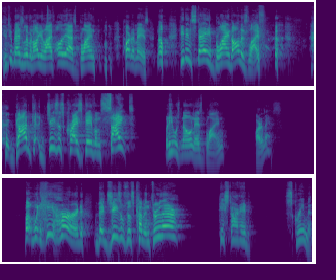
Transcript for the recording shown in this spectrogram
Can you imagine living all your life? Oh, yeah, it's blind Bartimaeus. No, he didn't stay blind all his life. God, Jesus Christ gave him sight, but he was known as blind Bartimaeus. But when he heard that Jesus was coming through there, he started screaming.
